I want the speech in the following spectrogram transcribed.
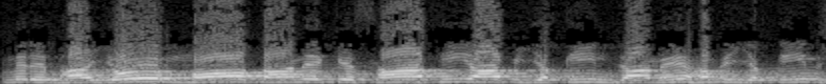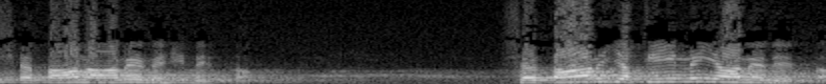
میرے بھائیوں موت آنے کے ساتھ ہی آپ یقین جانے، ہمیں یقین شیطان آنے نہیں دیتا۔ شیطان یقین نہیں آنے دیتا۔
